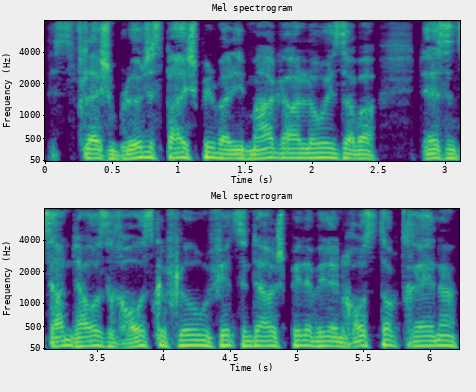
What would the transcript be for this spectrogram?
Ist vielleicht ein blödes Beispiel, weil ich mag Alois, aber der ist in Sandhausen rausgeflogen, 14 Jahre später wieder ein Rostock-Trainer.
